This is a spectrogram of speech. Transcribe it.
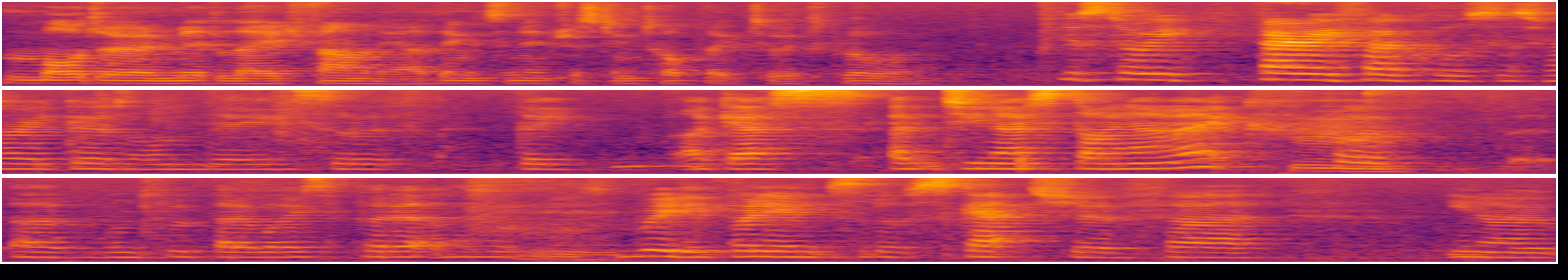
modern middle-aged family. I think it's an interesting topic to explore. Your story Varifocals was very good on the sort of the I guess emptiness dynamic Hmm. for uh, want of a better way to put it. Was really brilliant sort of sketch of uh, you know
